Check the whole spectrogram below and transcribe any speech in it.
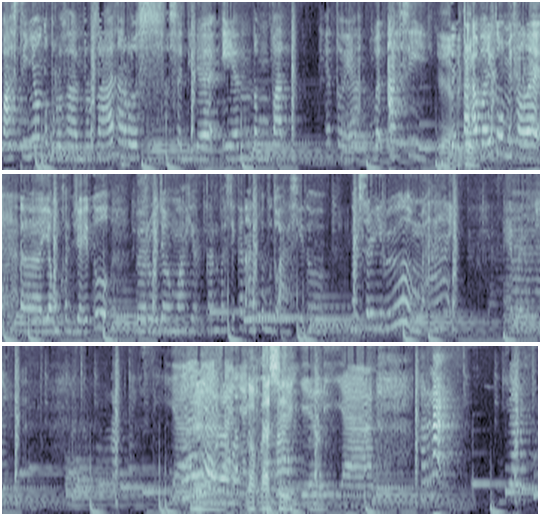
pastinya untuk perusahaan-perusahaan harus sediain tempat itu ya buat ASI. Iya, Dan betul. Apalagi kalau misalnya eh, yang kerja itu baru aja melahirkan, pasti kan anaknya butuh ASI tuh. Nursery room, ah itu baru ya, Iya, biasanya kita laktasi. panggil ya. Karena biarpun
